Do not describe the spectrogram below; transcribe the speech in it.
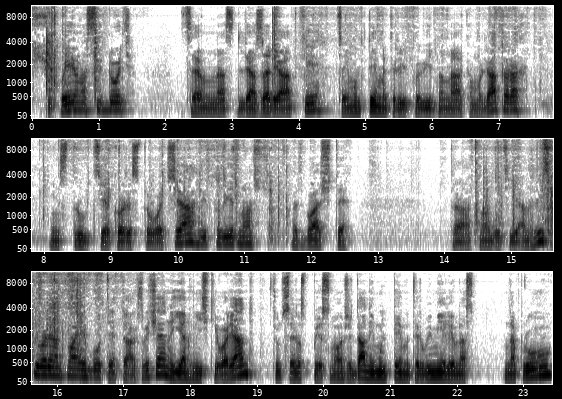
щупи у нас йдуть. Це у нас для зарядки. Цей мультиметр відповідно на акумуляторах. Інструкція користувача, відповідно. Ось бачите. Так, мабуть, є англійський варіант має бути. Так, звичайно, є англійський варіант. Тут все розписано. Отже, даний мультиметр вимірює в нас напругу.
